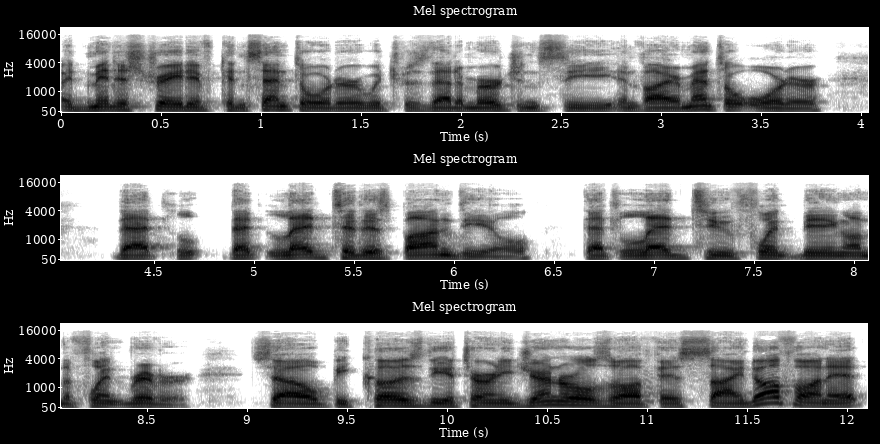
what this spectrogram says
administrative consent order, which was that emergency environmental order that that led to this bond deal that led to Flint being on the Flint River. So, because the attorney general's office signed off on it,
